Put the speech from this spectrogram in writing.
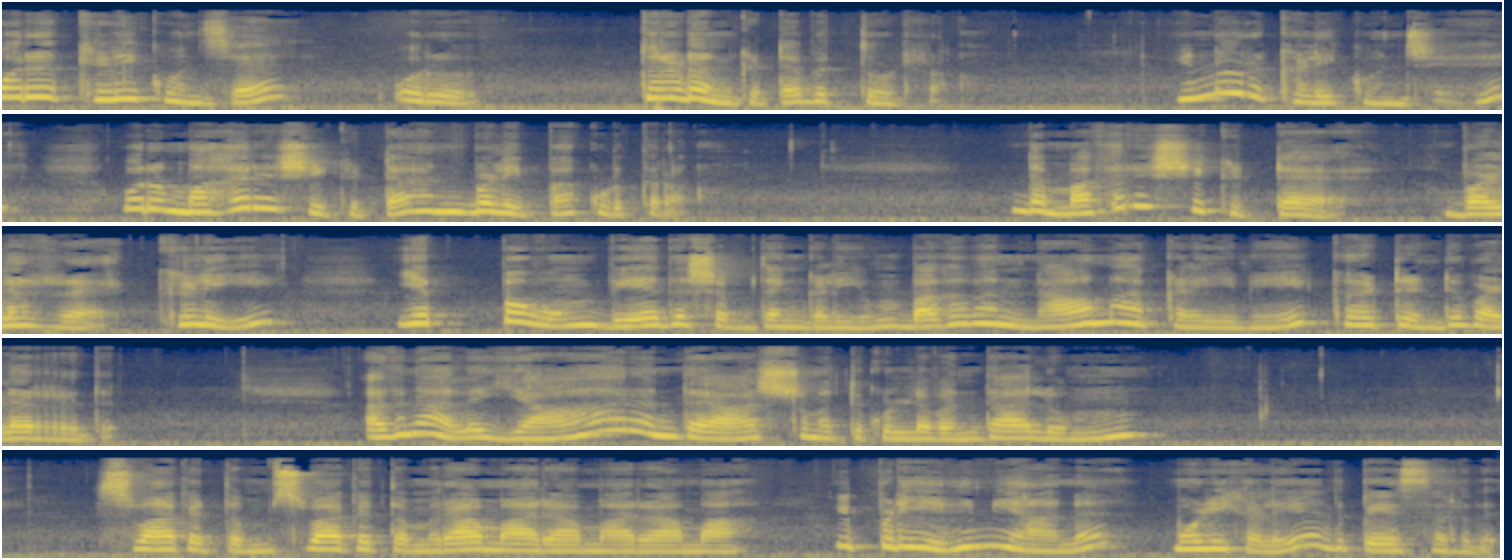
ஒரு கிளி குஞ்சை ஒரு திருடன்கிட்ட வித்துடுறான் இன்னொரு கிளி குஞ்சு ஒரு மகரிஷி கிட்ட அன்பளிப்பாக கொடுக்குறான். இந்த மகரிஷி கிட்ட வளர்கிற கிளி எப்பவும் வேத சப்தங்களையும் பகவான் நாமாக்களையுமே கேட்டுண்டு வளர்றது. அதனால் யார் அந்த ஆசிரமத்துக்குள்ளே வந்தாலும் ஸ்வாகத்தம் ஸ்வாகத்தம் ராமா ராமா ராமா இப்படி இனிமையான மொழிகளை அது பேசுறது.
